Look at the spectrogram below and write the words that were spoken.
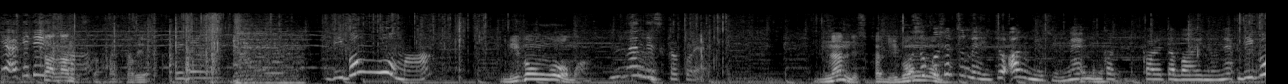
え開けていいですさあ、か何ですか？はい、食べよででんリボンウォーマう。リボンウォーマー何ですかこれ？ー。何ですか？リボン補ウォーマー。足説明一応あるんですよね。か聞かれた場合のね。リボン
